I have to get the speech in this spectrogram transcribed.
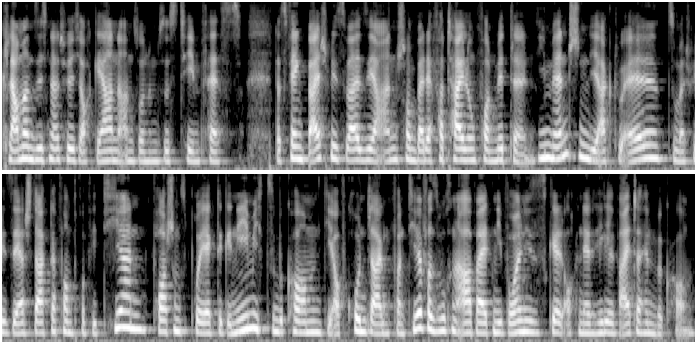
klammern sich natürlich auch gerne an so einem System fest. Das fängt beispielsweise ja an schon bei der Verteilung von Mitteln. Die Menschen, die aktuell zum Beispiel sehr stark davon profitieren, Forschungsprojekte genehmigt zu bekommen, die auf Grundlagen von Tierversuchen arbeiten, die wollen dieses Geld auch in der Regel weiterhin bekommen.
